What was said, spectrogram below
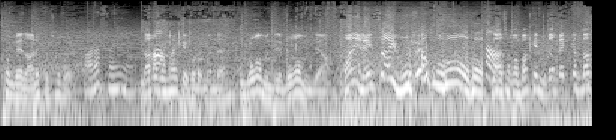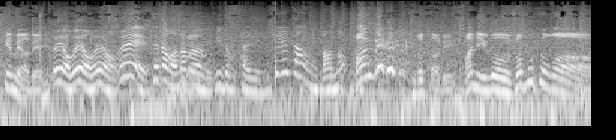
그럼 맨 아래 거 쳐줘요 알았어, 해요. 나라도 살게 그러면은 뭐가 문제 뭐가 문제야 아니 렉사이 뭐냐고 아. 나 잠깐 빡겜 나 빡겜 빡겜 해야 돼 왜요, 왜요, 왜요? 왜? 대답 안 하지 하면 말고. 미드 달림. 킬당 만 원? 안돼 굳었다리 아니 이거 서포터가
